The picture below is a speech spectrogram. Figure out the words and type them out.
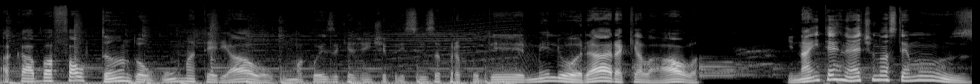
acaba faltando algum material, alguma coisa que a gente precisa para poder melhorar aquela aula. E na internet nós temos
